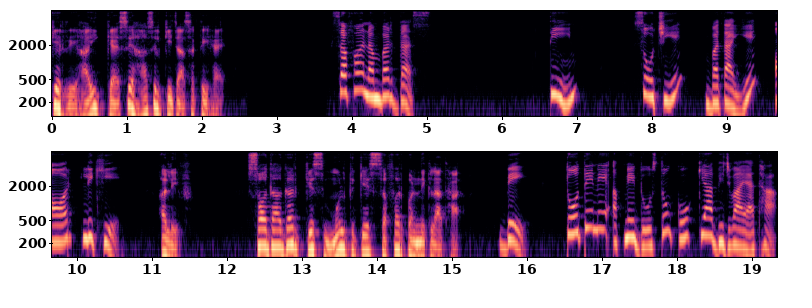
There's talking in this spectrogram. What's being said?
कि रिहाई कैसे हासिल की जा सकती है। सफ़ा नंबर दस। तीन सोचिए बताइए और लिखिए। अलिफ सौदागर किस मुल्क के सफ़र पर निकला था? बे तोते ने अपने दोस्तों को क्या भिजवाया था?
